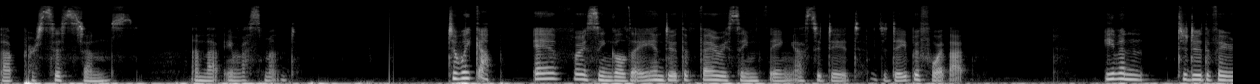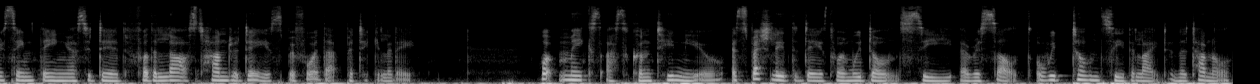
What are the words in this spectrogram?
that persistence, and that investment. To wake up every single day and do the very same thing as you did the day before that. Even to do the very same thing as you did for the last hundred days before that particular day. What makes us continue, especially the days when we don't see a result or we don't see the light in the tunnel,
